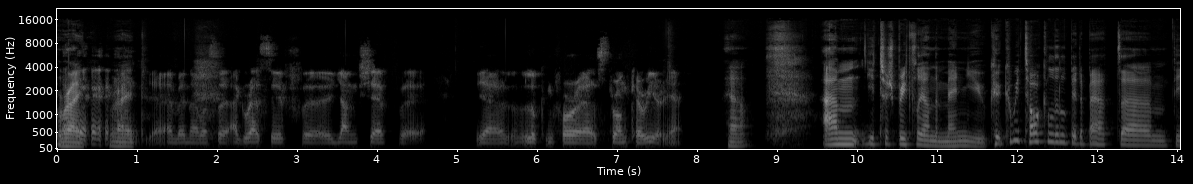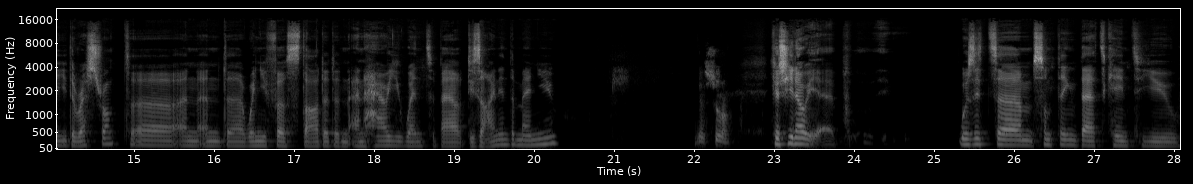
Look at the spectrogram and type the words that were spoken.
Right. Right. Yeah, when I was an aggressive uh, young chef, uh, yeah, looking for a strong career. Yeah. Yeah. Um, you touched briefly on the menu. Could, could we talk a little bit about um, the the restaurant uh, and and uh, when you first started and, and how you went about designing the menu? Yeah, sure. Because you know, uh, was it um, something that came to you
